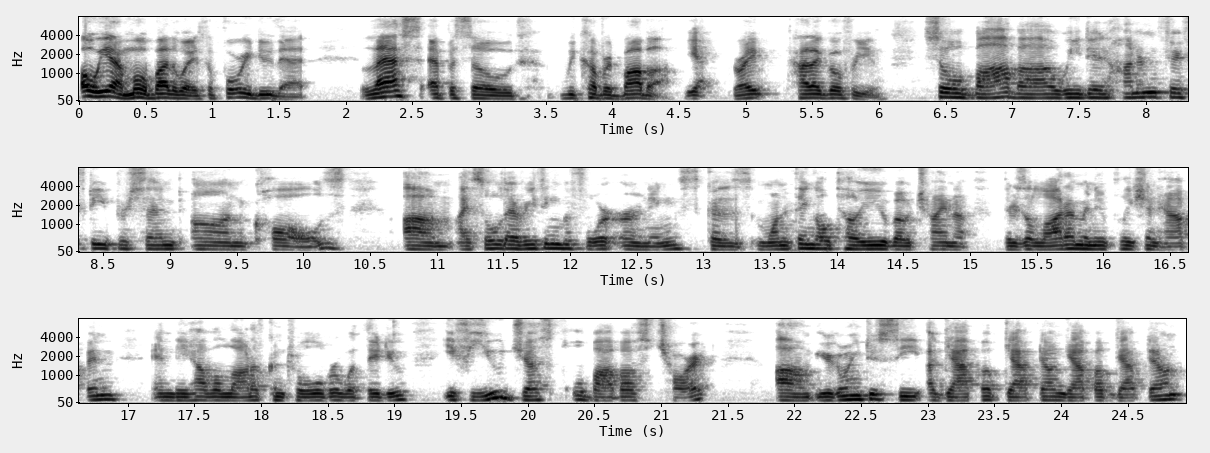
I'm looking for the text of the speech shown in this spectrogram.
Oh yeah, Mo. By the way, before we do that, last episode we covered Baba. Yeah. Right. How'd that go for you? So Baba, we did 150% on calls. Um, I sold everything before earnings because one thing I'll tell you about China, there's a lot of manipulation happen and they have a lot of control over what they do. If you just pull Baba's chart, um, you're going to see a gap up, gap down, gap up, gap down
